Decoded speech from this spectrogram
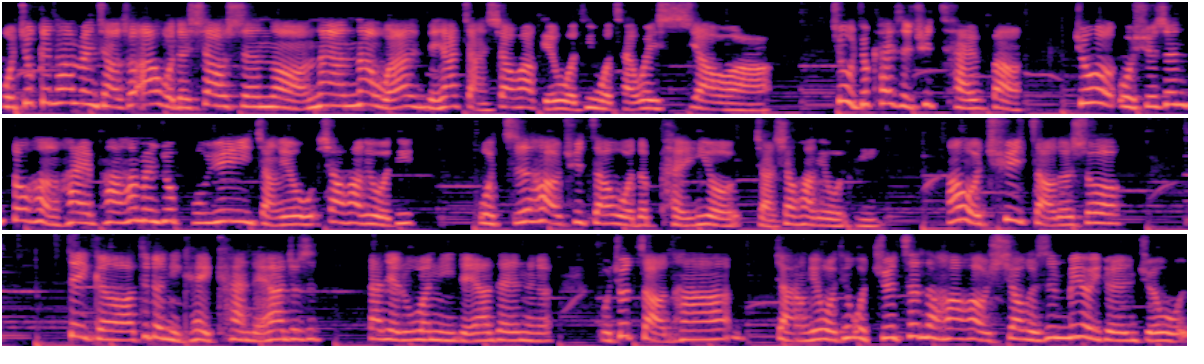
我就跟他们讲说：“啊，我的笑声哦，那那我要人家讲笑话给我听，我才会笑啊。”就我就开始去采访。就我学生都很害怕，他们就不愿意讲给我笑话给我听，我只好去找我的朋友讲笑话给我听。然后我去找的时候，这个这个你可以看，等下就是大姐，如果你等下在那个，我就找他讲给我听，我觉得真的好好笑。可是没有一个人觉得我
